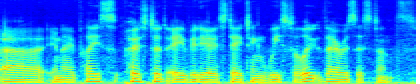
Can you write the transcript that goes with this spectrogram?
uh, in a place posted a video stating, "We salute their resistance."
